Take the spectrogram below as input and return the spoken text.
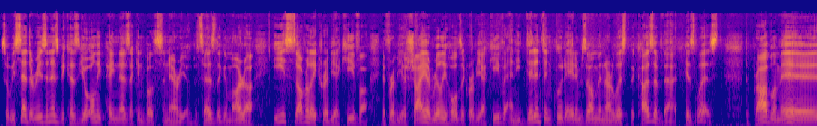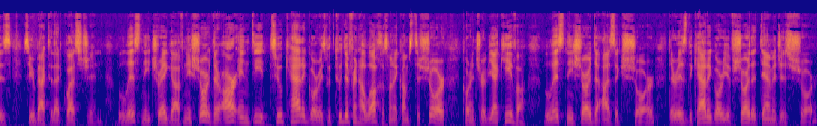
So we said the reason is because you only pay nezek in both scenarios. But says the Gemara, is like Rabbi Akiva. If Rabbi Yeshaya really holds like Rabbi Akiva, and he didn't include Adam Zom in our list because of that, his list, the problem is, so you're back to that question. Listni tre gavni shor. There are indeed two categories with two different halachas when it comes to shore, according to Rabbi Akiva. Listni shor de azik shor. There is the category of shore that damages shore.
